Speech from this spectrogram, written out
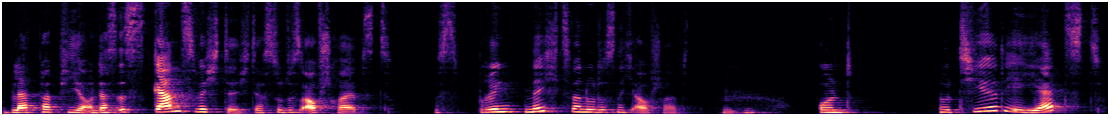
Blatt Papier und das ist ganz wichtig, dass du das aufschreibst. Es bringt nichts, wenn du das nicht aufschreibst. Mhm. Und notiere dir jetzt.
